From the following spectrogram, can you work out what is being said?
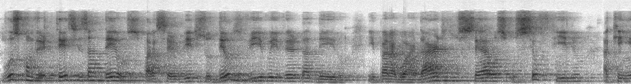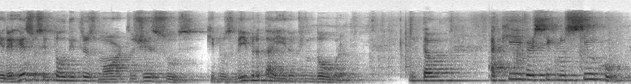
vos convertestes a Deus para servires o Deus vivo e verdadeiro e para guardardes dos céus o seu Filho, a quem ele ressuscitou dentre os mortos, Jesus, que nos livra da ira vindoura. Então, aqui versículo 5,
